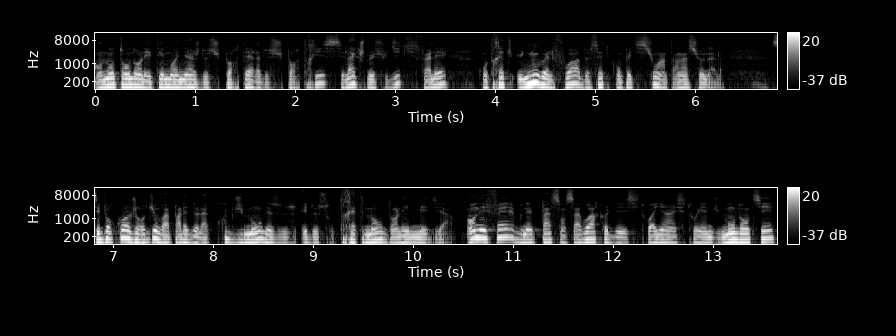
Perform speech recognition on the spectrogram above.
en entendant les témoignages de supporters et de supportrices, c'est là que je me suis dit qu'il fallait qu'on traite une nouvelle fois de cette compétition internationale. C'est pourquoi aujourd'hui on va parler de la Coupe du Monde et de- son traitement dans les médias. En effet, vous n'êtes pas sans savoir que des citoyens et citoyennes du monde entier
